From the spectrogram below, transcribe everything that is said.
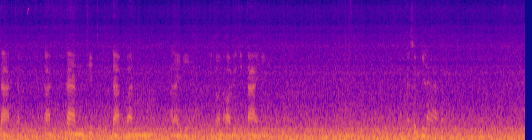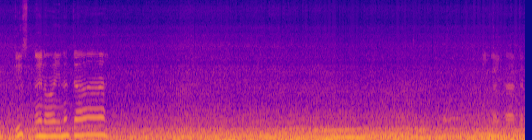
ศาสตร์ครับด้านด้านทิศตะวันอะไรดีทิศตะวันออกหรือทิศใต้ดีแต่ศูนย์กีฬาครับจิสหน่อยๆนะจ๊ะ วิ่งไหลทางกัน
